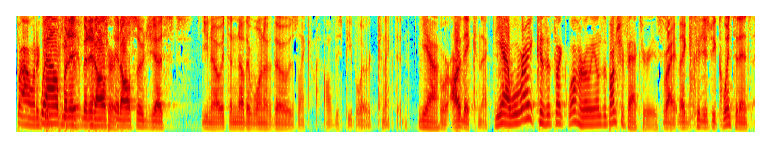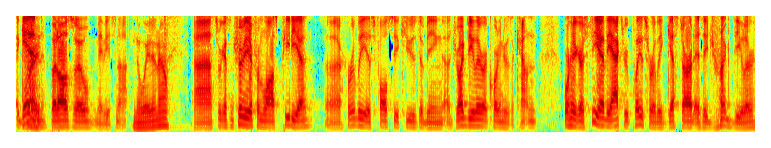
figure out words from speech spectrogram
wow. What a well but it, but it also it also just you know it's another one of those like all these people are connected Yeah. or are they connected yeah, well, right, because it's like well, Hurley owns a bunch of factories. right like it could just be coincidence again Right. but also maybe it's not No way to know. Uh, so we got some trivia from Lostpedia. Uh, Hurley is falsely accused of being a drug dealer, according to his accountant. Jorge Garcia, the actor who plays Hurley, guest starred as a drug dealer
